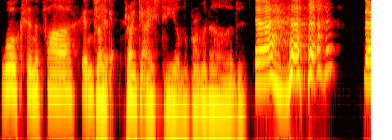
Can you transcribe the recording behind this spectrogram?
walks in the park and Drank, shit. drank iced tea on the promenade. no,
